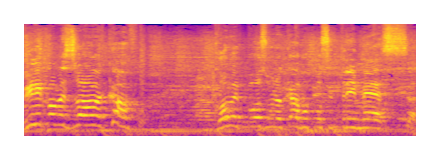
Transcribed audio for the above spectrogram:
Vidi kome zvao na kafu. Kome pozvao na kafu posle tri meseca.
